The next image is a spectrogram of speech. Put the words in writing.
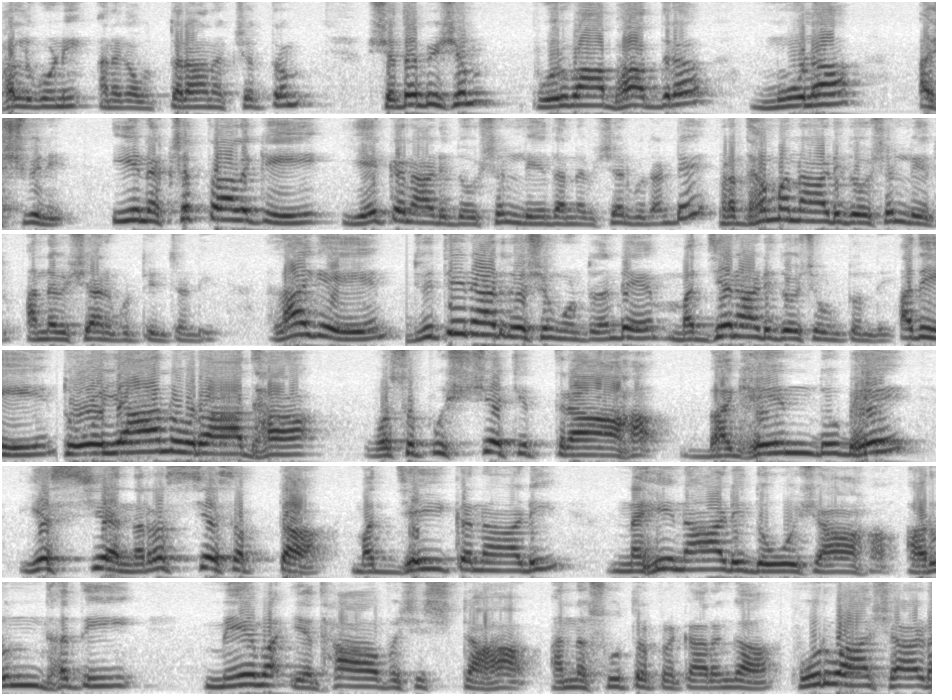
ఫల్గుణి అనగా ఉత్తరా నక్షత్రం. శతభిషం పూర్వాభాద్ర మూల అశ్విని. ఈ నక్షత్రాలకి ఏకనాడి దోషం లేదన్న విషయాన్ని అంటే ప్రథమ నాడి దోషం లేదు అన్న విషయాన్ని గుర్తించండి. అలాగే ద్వితీయ నాడి దోషం ఉంటుంది? అంటే మధ్యనాడి దోషం ఉంటుంది. అది తోయానురాధ వసుపుష్య చిత్రాహ భగేందుభే యస్య నరస్య సప్త మధ్యైకనాడి నహి నాడి అరుంధతి మేవ యథావశిష్ట అన్న సూత్ర ప్రకారంగా పూర్వాషాఢ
